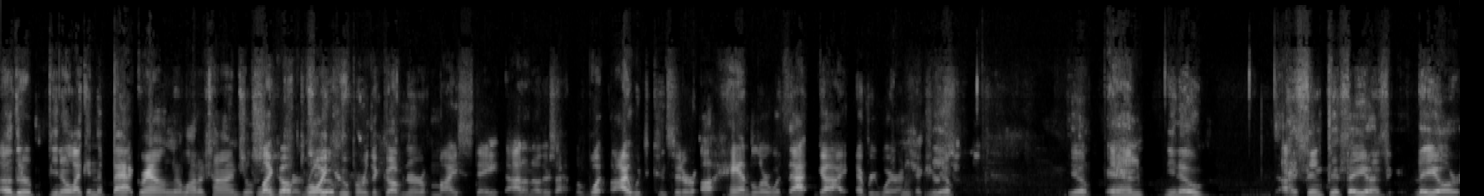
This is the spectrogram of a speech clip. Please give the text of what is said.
other, you know, like in the background. A lot of times you'll see like a or two roy cooper the governor of my state i don't know there's a what i would consider a handler with that guy everywhere in mm, pictures Yep. Yep. And you know, I think that they have they are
